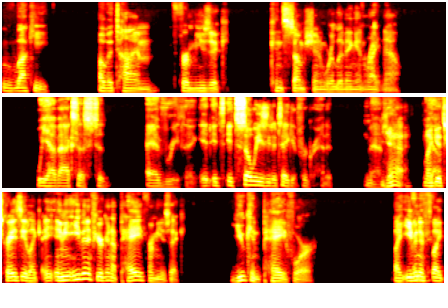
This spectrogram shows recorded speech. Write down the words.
lucky of a time for music consumption we're living in right now. We have access to everything. It, it's it's so easy to take it for granted, man. Yeah. Like Yeah. it's crazy. Like I, I mean, even if you're gonna pay for music, you can pay for like even if like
